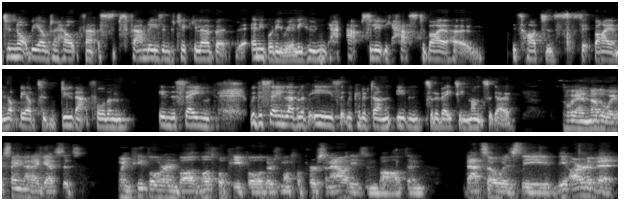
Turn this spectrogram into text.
to not be able to help families in particular, but anybody really who absolutely has to buy a home it's hard to sit by and not be able to do that for them in the same with the same level of ease that we could have done even sort of 18 months ago. So another way of saying that i guess is when people are involved multiple people there's multiple personalities involved and that's always the the art of it.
